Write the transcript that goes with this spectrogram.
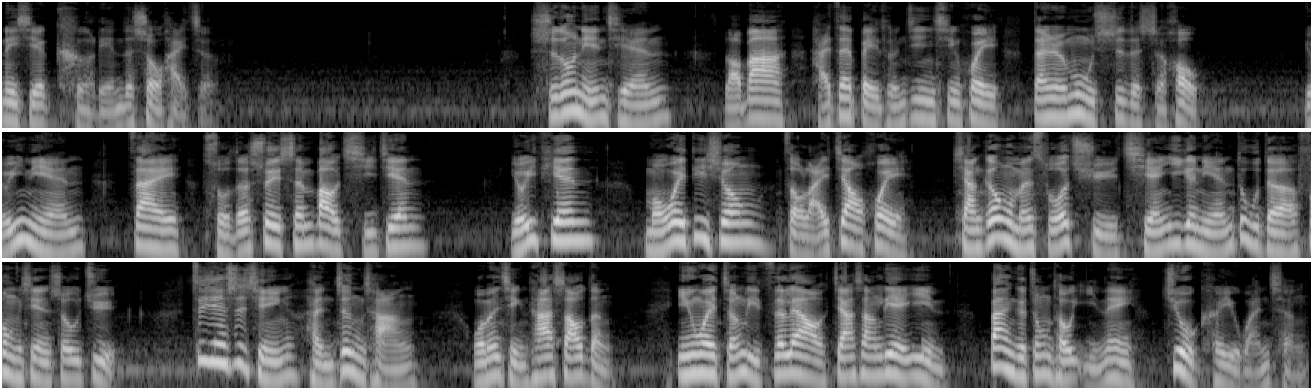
那些可怜的受害者。十多年前，老爸还在北屯进信会担任牧师的时候，有一年在所得税申报期间，有一天某位弟兄走来教会，想跟我们索取前一个年度的奉献收据。这件事情很正常，我们请他稍等，因为整理资料加上列印，半个钟头以内就可以完成。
